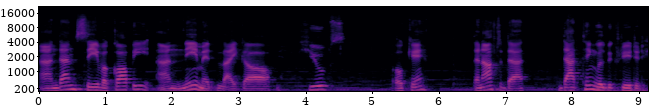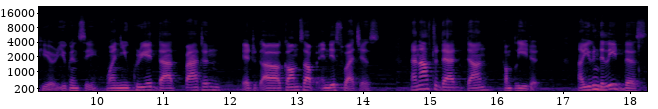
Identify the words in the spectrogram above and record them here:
and then save a copy and name it like uh, cubes. Okay. Then after that that thing will be created here. You can see when you create that pattern it uh, comes up in the swatches and after that done completed. Now you can delete this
